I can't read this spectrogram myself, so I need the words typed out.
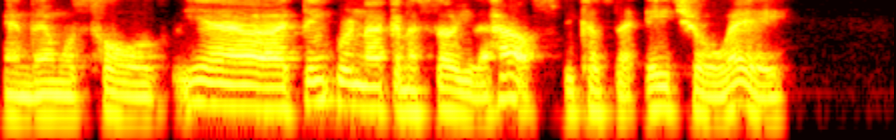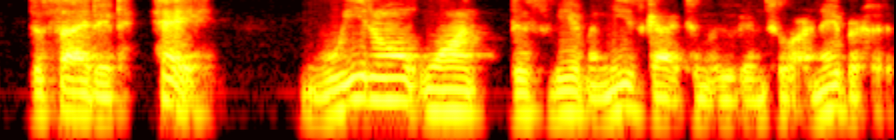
and then was told, Yeah, I think we're not going to sell you the house because the HOA decided, Hey, we don't want this Vietnamese guy to move into our neighborhood.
